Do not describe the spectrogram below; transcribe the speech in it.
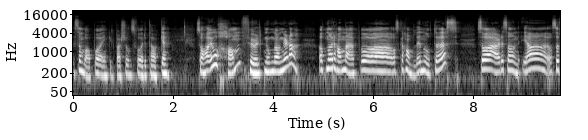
som var på enkeltpersonsforetaket. Så har jo han følt noen ganger da, at når han er på og skal handle noe til oss, så er det sånn Ja, altså,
